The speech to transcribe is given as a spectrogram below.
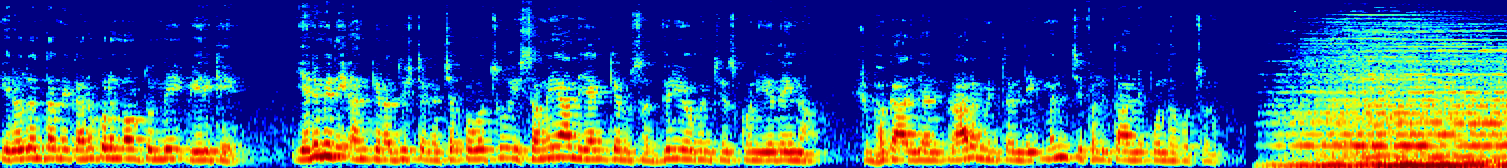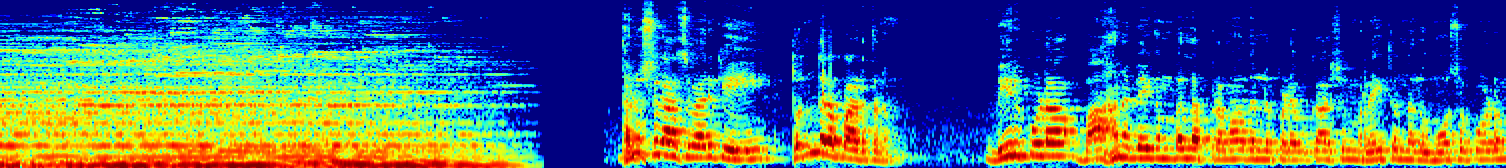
ఈ రోజంతా మీకు అనుకూలంగా ఉంటుంది. వీరికి ఎనిమిది అంకెను అదృష్టంగా చెప్పవచ్చు. ఈ సమయాన్ని అంకెను సద్వినియోగం చేసుకొని ఏదైనా శుభకార్యాన్ని ప్రారంభించండి. మంచి ఫలితాన్ని పొందవచ్చును. ధనుసు రాశి వారికి తొందరపాడుతనం వీరు కూడా వాహన వేగం వల్ల ప్రమాదంలో పడే అవకాశం రైతన్నలు మోసపోవడం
